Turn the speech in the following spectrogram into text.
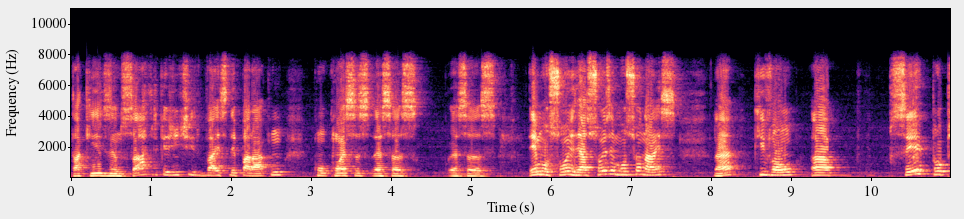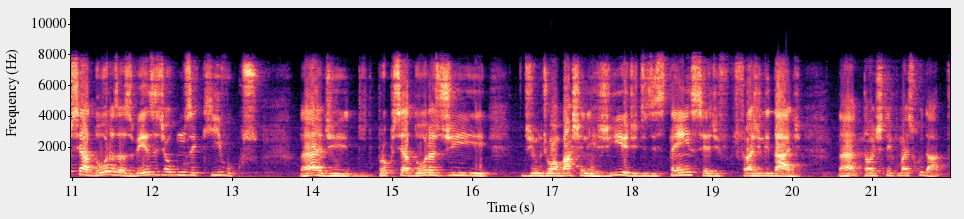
tá aqui dizendo Sartre que a gente vai se deparar com, com, com essas, essas, essas emoções, reações emocionais, né, que vão ah, ser propiciadoras, às vezes, de alguns equívocos né, de, de propiciadoras de, de, de, uma baixa energia, de desistência, de fragilidade. Né? Então a gente tem que mais cuidado.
